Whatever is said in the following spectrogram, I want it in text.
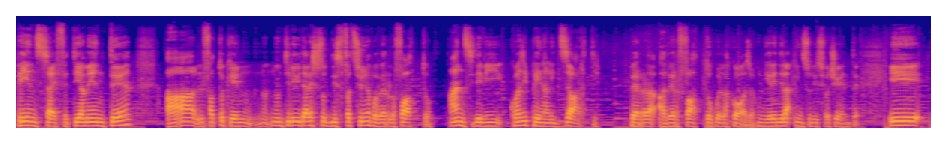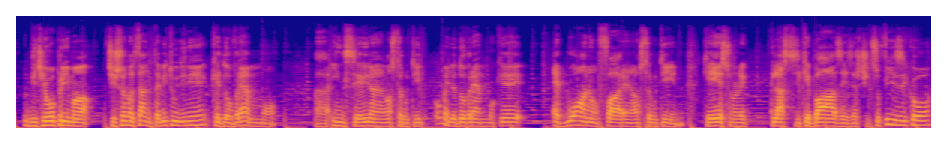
pensa effettivamente al fatto che n- non ti devi dare soddisfazione dopo averlo fatto anzi devi quasi penalizzarti per aver fatto quella cosa, quindi rendila insoddisfacente. E dicevo prima, ci sono tante abitudini che dovremmo uh, inserire nella nostra routine, o meglio dovremmo, che è buono fare nella nostra routine, che sono le classiche base, esercizio fisico,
